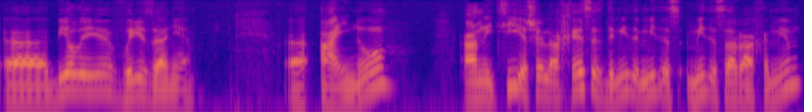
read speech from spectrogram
э, белые вырезания. Айну, анития шеля хесес де мидас арахами,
